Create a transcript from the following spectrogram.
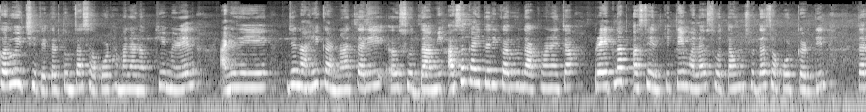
करू इच्छिते तर तुमचा सपोर्ट हा मला नक्की मिळेल. आणि जे नाही करणार तरी सुद्धा मी असं काहीतरी करून दाखवण्याच्या प्रयत्नात असेल की ते मला स्वतःहून सुद्धा सपोर्ट करतील. तर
